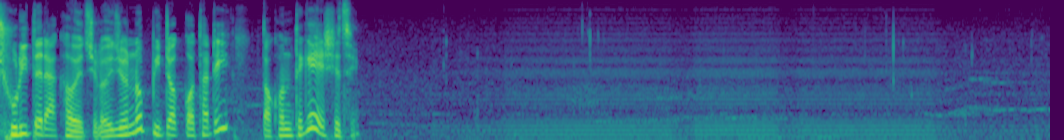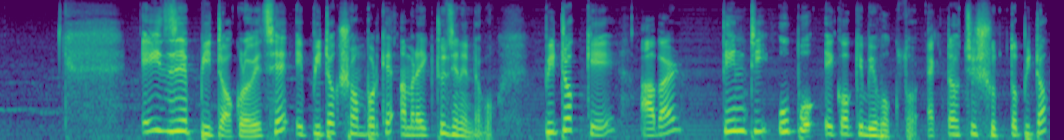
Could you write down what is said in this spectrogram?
ঝুড়িতে রাখা হয়েছিল। এই জন্য পিটক কথাটি তখন থেকে এসেছে। এই যে পিটক রয়েছে, এই পিটক সম্পর্কে আমরা একটু জেনে নেব। পিটককে আবার তিনটি উপ এককে বিভক্ত। একটা হচ্ছে সুত্ত পিটক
